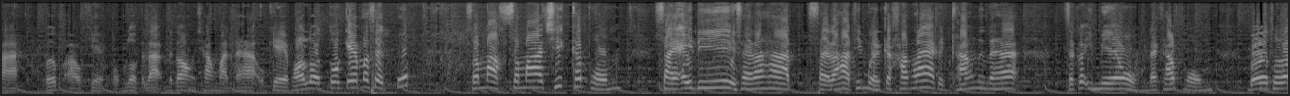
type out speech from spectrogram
มาปุ๊บเอาโอเค ผมโหลดไปแล้วไม่ต้องช่างมันนะฮะโอเคพอโหลดตัวเกมมาเสร็จปุ๊บสมัครสมาชิกครับผม ใส่ ID ใส่รหัส ใส่รหัสที่เหมือนกับครั้งแรกอีกครั้งหนึ่งนะฮะแล้วก็อีเมลนะครับผมเบอร์โทร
